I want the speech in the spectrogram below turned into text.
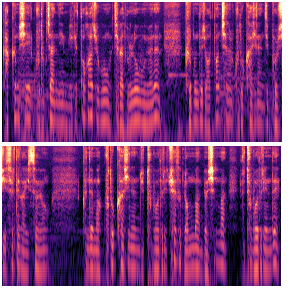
가끔씩 구독자님 이렇게 떠가지고 제가 눌러보면은 그분들이 어떤 채널 구독하시는지 볼 수 있을 때가 있어요. 근데 막 구독하시는 유튜버들이 최소 몇만, 몇십만 유튜버들인데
